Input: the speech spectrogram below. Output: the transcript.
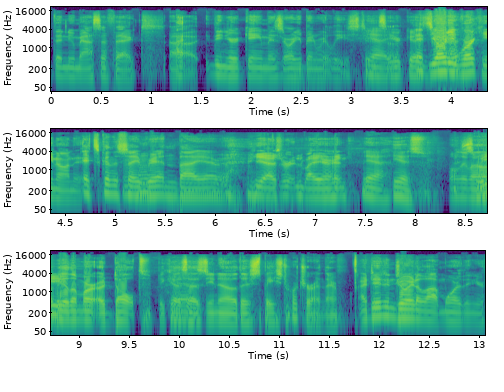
the new Mass Effect, uh, then your game has already been released. Yeah, So you're good. It's you're already gonna- working on it. It's going to say Mhm. written by Aaron. yeah, it's written by Aaron. yeah, yes, only mine will be Sweet. a little more adult because, Yeah. as you know, there's space torture in there. I did enjoy it a lot more than your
